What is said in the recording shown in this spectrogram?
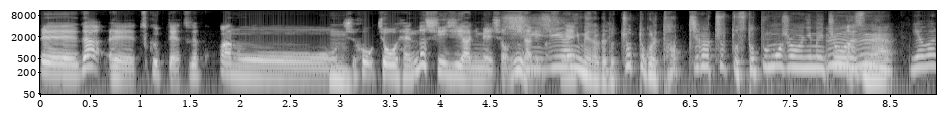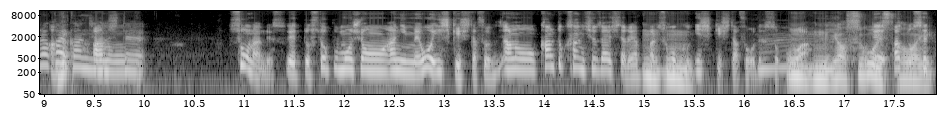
えーが、えー作ったやつで、あのーうん。長長編の CG アニメーションになります CG アニね。メだけどちょっとこれタッチがちょっとストップモーションアニメ調ですね、うんうん柔らかい感じがしあのてそうなんです。えっと、ストップモーションアニメを意識したそう。あの、監督さんに取材したら、やっぱりすごく意識したそうです、そこは。うんうんいやすごいですであと可愛いせ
